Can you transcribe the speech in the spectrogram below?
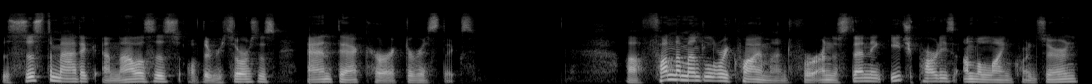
the systematic analysis of the resources and their characteristics. A fundamental requirement for understanding each party's underlying concern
